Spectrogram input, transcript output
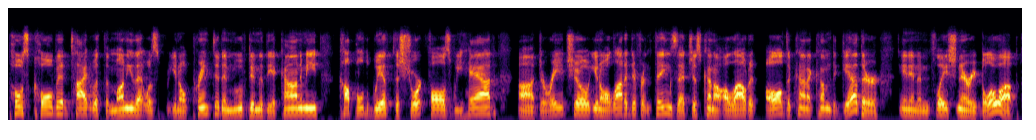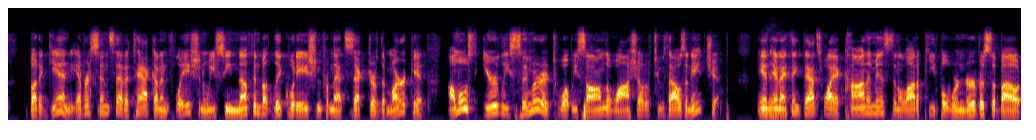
post COVID tied with the money that was, you know, printed and moved into the economy, coupled with the shortfalls we had, uh, derecho, you know, a lot of different things that just kind of allowed it all to kind of come together in an inflationary blowup. But again, ever since that attack on inflation, we've seen nothing but liquidation from that sector of the market, almost eerily similar to what we saw in the washout of 2008 chip. And, yeah. and I think that's why economists and a lot of people were nervous about,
